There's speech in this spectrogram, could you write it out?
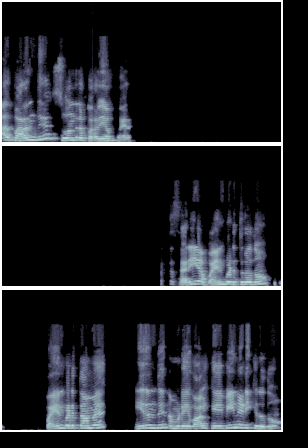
அது பறந்து சுதந்திர பறவையா போயிடும். சரியா பயன்படுத்துறதும் பயன்படுத்தாம இருந்து நம்முடைய வாழ்க்கையை வீணடிக்கிறதும்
